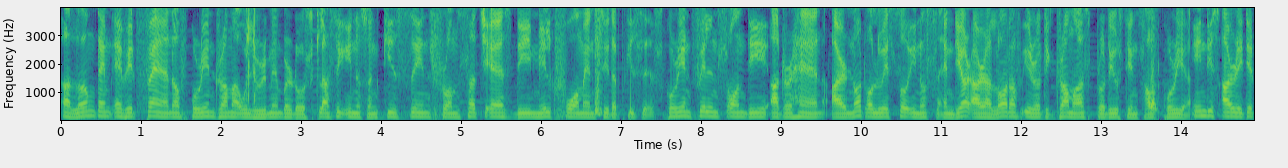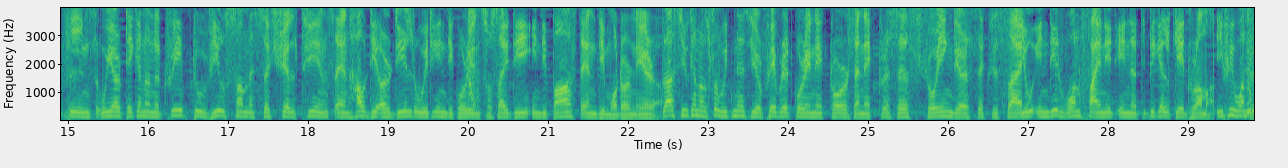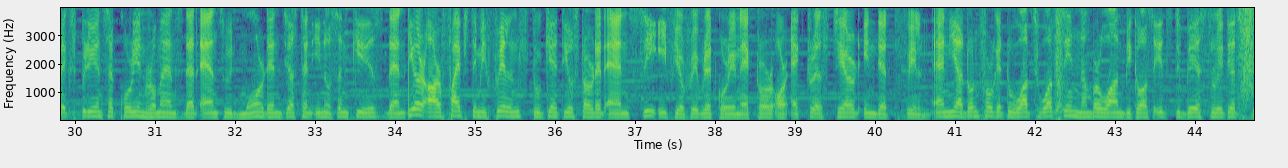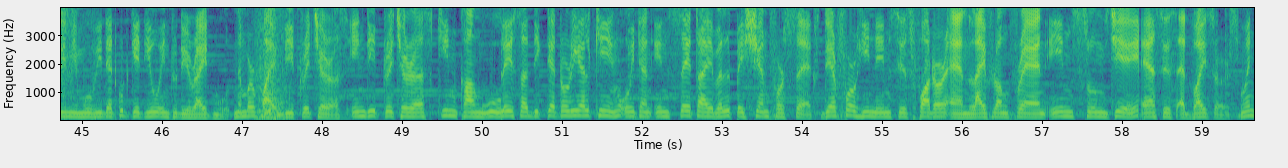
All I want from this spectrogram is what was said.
A long-time avid fan of Korean drama will remember those classic innocent kiss scenes from such as the milk foam and sit-up kisses. Korean films on the other hand are not always so innocent and there are a lot of erotic dramas produced in South Korea. In these R-rated films, we are taken on a trip to view some sexual themes and how they are dealt with in the Korean society in the past and the modern era. Plus, you can also witness your favorite Korean actors and actresses showing their sexy side. You indeed won't find it in a typical K-drama. If you want to experience a Korean romance that ends with more than just an innocent kiss, then here are 5 steamy films to get you started and see if your favorite Korean actor or actress starred in that film. And yeah, don't forget to watch What's in number 1 because it's the best rated steamy movie that could get you into the right mood. Number 5. The Treacherous In The Treacherous, Kim Kang-woo plays a dictatorial king with an insatiable passion for sex. Therefore, he names his father and lifelong friend Im Sung-jae as his advisors. When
